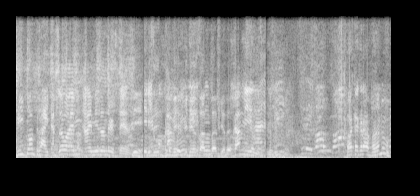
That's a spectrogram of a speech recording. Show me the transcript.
We don't ride a So I, camel. I understand. Sim, queria Você comprar também viria usado né? Camelo. Ó, tá gravando?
